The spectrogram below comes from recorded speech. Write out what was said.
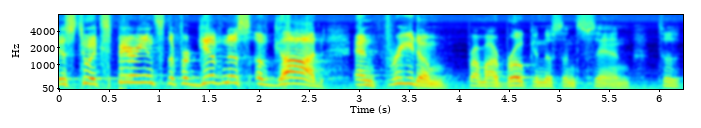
is to experience the forgiveness of God and freedom from our brokenness and sin, to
